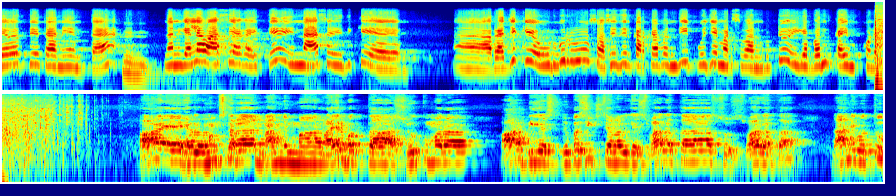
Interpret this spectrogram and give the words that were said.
ದೇವತೆ ತಾನೇ ಅಂತ. ನನ್ಗೆಲ್ಲ ವಾಸಿ ಆಗೈತೆ. ಇನ್ನು ಆಸೆ ಇದಕ್ಕೆ ರಜಕ್ಕೆ ಹುಡುಗರು ಸೊಸೆದಿರ್ ಕರ್ಕ ಬಂದು ಪೂಜೆ ಮಾಡಿಸುವ ಅಂದ್ಬಿಟ್ಟು ಈಗ ಬಂದು ಕೈ ಮುಕ್ಕೊಂಡೈತೆ ಹಾಯ್ ಹಲೋ ನಮಸ್ಕಾರ. ನಾನು ನಿಮ್ಮ ರಾಯರ್ ಭಕ್ತ Shivakumara R B S triple six ಚಾನಲ್ಗೆ ಸ್ವಾಗತ, ಸುಸ್ವಾಗತ. ನಾನಿವತ್ತು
